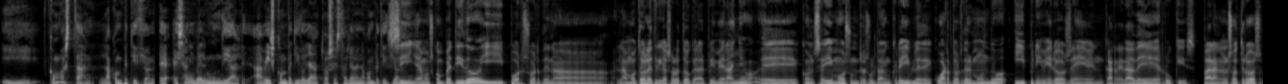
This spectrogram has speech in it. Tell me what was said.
¿Y cómo está la competición? Eh, es a nivel mundial. ¿Habéis competido ya? ¿Tú has estado ya en una competición? Sí, ya hemos competido y por suerte en la, moto eléctrica, sobre todo que era el primer año, eh, conseguimos un resultado increíble de cuartos del mundo y primeros en carrera de rookies. Para nosotros,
